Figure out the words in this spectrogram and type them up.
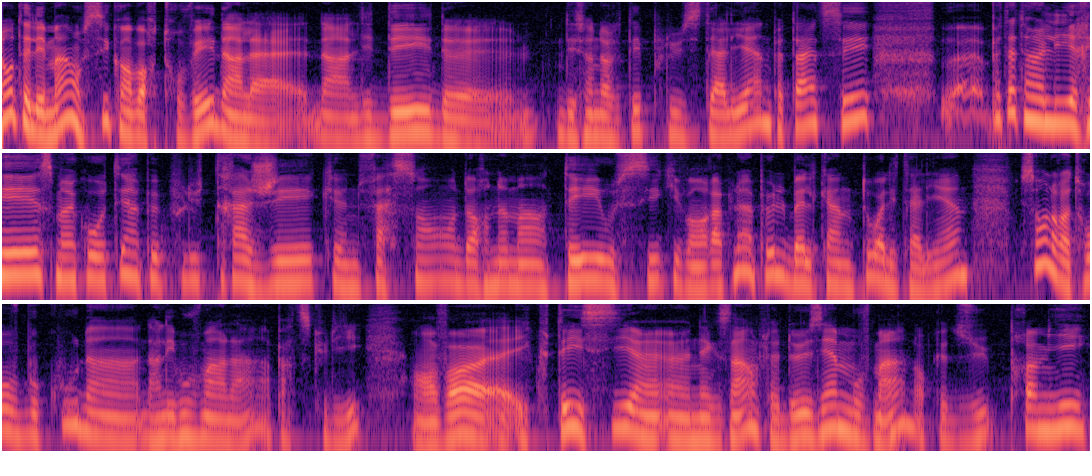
Un autre élément aussi qu'on va retrouver dans, la, dans l'idée de, des sonorités plus italiennes, peut-être, c'est euh, peut-être un lyrisme, un côté un peu plus tragique, une façon d'ornementer aussi, qui vont rappeler un peu le bel canto à l'italienne. Ça, on le retrouve beaucoup dans, dans les mouvements lents en particulier. On va euh, écouter ici un, exemple, le deuxième mouvement, donc du premier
